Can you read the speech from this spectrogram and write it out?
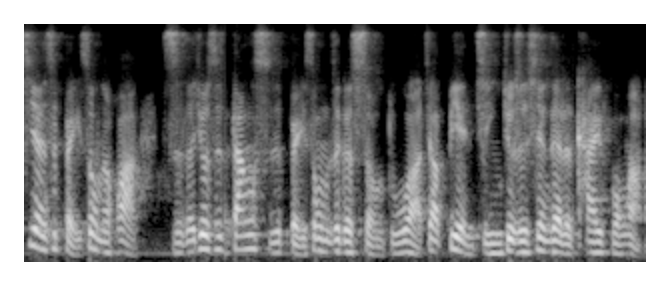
既然是北宋的话，指的就是当时北宋这个首都啊，叫汴京，就是现在的开封啊。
